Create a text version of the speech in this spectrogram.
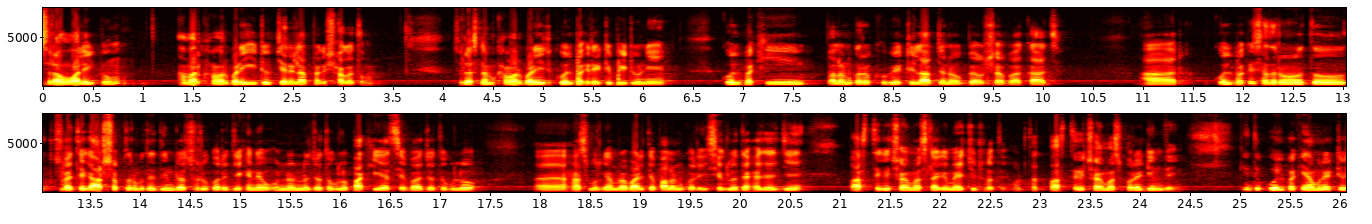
আসসালামু আলাইকুম। আমার খামার বাড়ি ইউটিউব চ্যানেলে আপনাকে স্বাগতম। চলে আসলাম খামার বাড়ির কোয়েল পাখির একটি ভিডিও নিয়ে। কোয়েল পাখি পালন করা খুবই একটি লাভজনক ব্যবসা বা কাজ। আর কোয়েল পাখি সাধারণত ছয় থেকে আট সপ্তাহের মধ্যে ডিম দেওয়া শুরু করে, যেখানে অন্যান্য যতগুলো পাখি আছে বা যতগুলো হাঁস মুরগি আমরা বাড়িতে পালন করি, সেগুলো দেখা যায় যে পাঁচ থেকে ছয় মাস লাগে ম্যাচুর হতে, অর্থাৎ পাঁচ থেকে ছয় মাস পরে ডিম দেয়। কিন্তু কোয়েল পাখি এমন একটি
